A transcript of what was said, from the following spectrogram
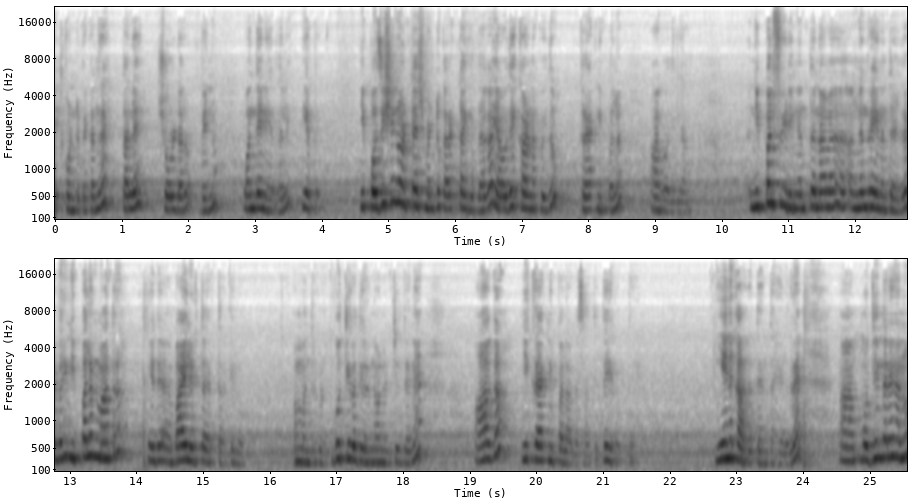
ಎತ್ಕೊಂಡಿರ್ಬೇಕಂದ್ರೆ ತಲೆ ಶೋಲ್ಡರು ಬೆನ್ನು ಒಂದೇ ನೇರದಲ್ಲಿ ಇರಬೇಕು. ಈ ಪೊಸಿಷನ್ ಅಟ್ಯಾಚ್ಮೆಂಟು ಕರೆಕ್ಟಾಗಿದ್ದಾಗ ಯಾವುದೇ ಕಾರಣಕ್ಕೂ ಇದು ಕ್ರ್ಯಾಕ್ ನಿಪ್ಪಲು ಆಗೋದಿಲ್ಲ. ನಿಪ್ಪಲ್ ಫೀಡಿಂಗ್ ಅಂತ ನಾವು ಹಂಗಂದ್ರೆ ಏನಂತ ಹೇಳಿದ್ರೆ ಬರೀ ನಿಪ್ಪಲನ್ನು ಮಾತ್ರ ಎದೆ, ಬಾಯಲ್ಲಿ ಇಡ್ತಾ ಇರ್ತಾರೆ ಕೆಲವು ಅಮ್ಮಂದ್ರುಗಳು. ಗೊತ್ತಿರೋದಿಲ್ಲ ನಾನು ನೆಚ್ಚಿದ್ದೇನೆ ಆಗ ಈ ಕ್ರ್ಯಾಕ್ ನಿಪ್ಪಲ್ ಆಗೋ ಸಾಧ್ಯತೆ ಇರುತ್ತೆ. ಏನಕ್ಕಾಗುತ್ತೆ ಅಂತ ಹೇಳಿದ್ರೆ ಮೊದಲಿಂದನೇ ನಾನು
